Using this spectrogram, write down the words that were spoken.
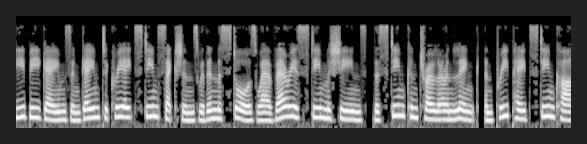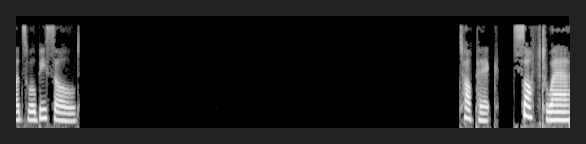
EB Games and Game to create Steam sections within the stores where various Steam machines, the Steam controller and Link, and prepaid Steam cards will be sold. Topic: Software.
